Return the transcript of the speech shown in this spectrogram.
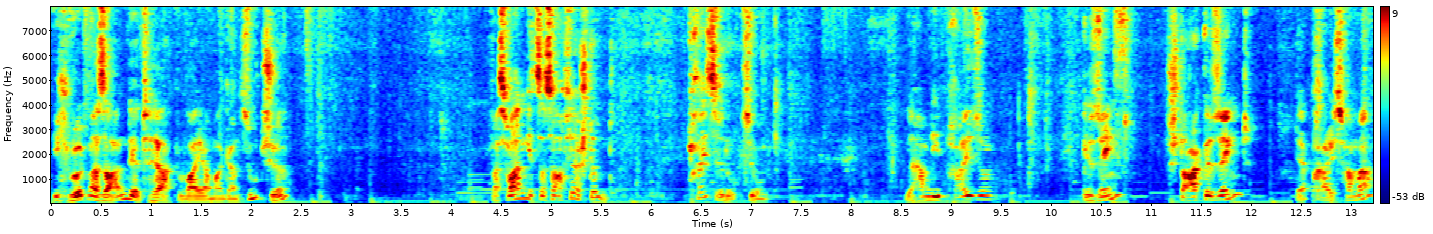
Ich würde mal sagen, der Tag war ja mal ganz suche. Was war denn jetzt das? Ach ja, stimmt. Preisreduktion. Wir haben die Preise gesenkt, stark gesenkt. Der Preishammer.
